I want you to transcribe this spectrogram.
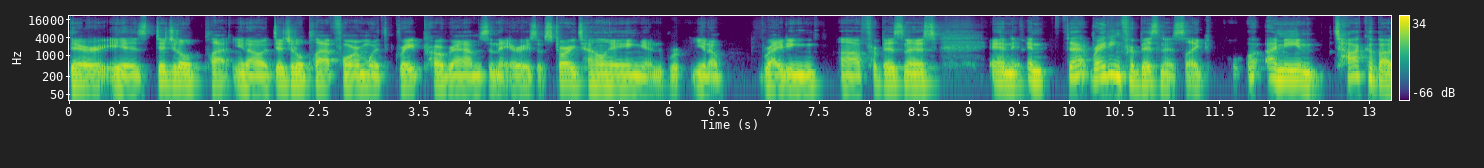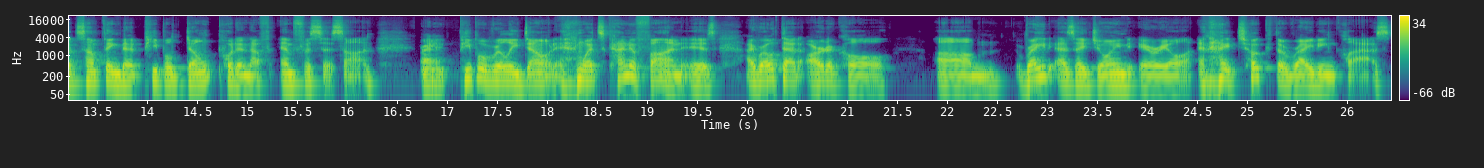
there is digital plat, you know, a digital platform with great programs in the areas of storytelling and you know writing uh, for business, and and that writing for business, like I mean, talk about something that people don't put enough emphasis on. Right. People really don't. And what's kind of fun is I wrote that article um, right as I joined Ariel, and I took the writing class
